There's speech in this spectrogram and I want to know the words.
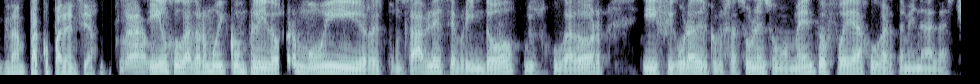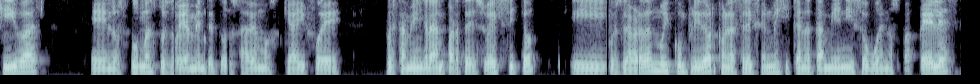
gran Paco Palencia. Claro. Sí, un jugador muy cumplidor, muy responsable, se brindó, pues, jugador y figura del Cruz Azul en su momento, fue a jugar también a las Chivas, en los Pumas, pues obviamente todos sabemos que ahí fue pues también gran parte de su éxito y pues la verdad muy cumplidor con la selección mexicana también hizo buenos papeles.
